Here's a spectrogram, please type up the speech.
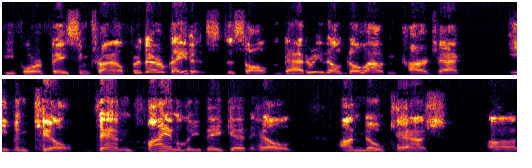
before facing trial for their latest assault and battery. They'll go out and carjack even kill. Then finally they get held on no cash uh,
